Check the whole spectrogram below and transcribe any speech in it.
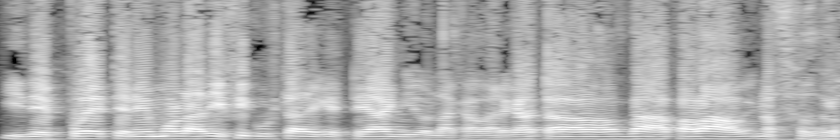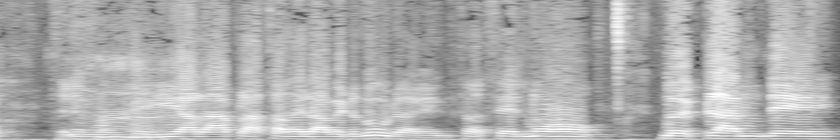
Y después tenemos la dificultad de que este año la cabargata va para abajo y nosotros tenemos que mm. ir a la Plaza de la Verdura. Entonces no, no es plan de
